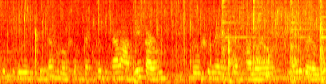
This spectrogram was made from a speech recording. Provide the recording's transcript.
কুচিগুলো দিয়ে দিলাম, রসুনটা একটু দিলাম আগে, কারণ রসুনের একটা ভালো স্মেল বেরোবে।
